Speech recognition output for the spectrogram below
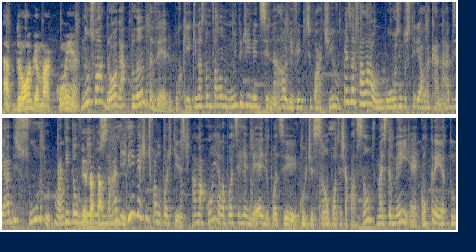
a droga maconha, Não só a droga, a planta, velho. Porque aqui nós estamos falando muito de medicinal, de efeito psicoativo, mas vai falar o, uso industrial da cannabis é absurdo. Pra quem tá ouvindo e não Exatamente. sabe, vira e mexe a gente fala no podcast. A maconha, ela pode ser remédio, pode ser curtição, pode ser chapação, mas também é concreto,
